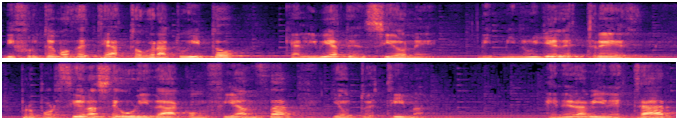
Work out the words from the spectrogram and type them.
Disfrutemos de este acto gratuito que alivia tensiones, disminuye el estrés, proporciona seguridad, confianza y autoestima. Genera bienestar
